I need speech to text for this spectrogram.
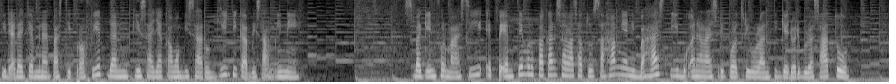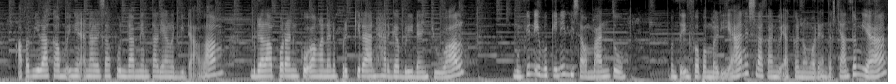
Tidak ada jaminan pasti profit dan mungkin saja kamu bisa rugi jika beli saham ini. Sebagai informasi, EPMT merupakan salah satu saham yang dibahas di e-book Analysis Report Triwulan 3 2021. Apabila kamu ingin analisa fundamental yang lebih dalam, beda laporan keuangan dan perkiraan harga beli dan jual, mungkin ebook ini bisa membantu. Untuk info pembelian, silakan WA ke nomor yang tercantum ya.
